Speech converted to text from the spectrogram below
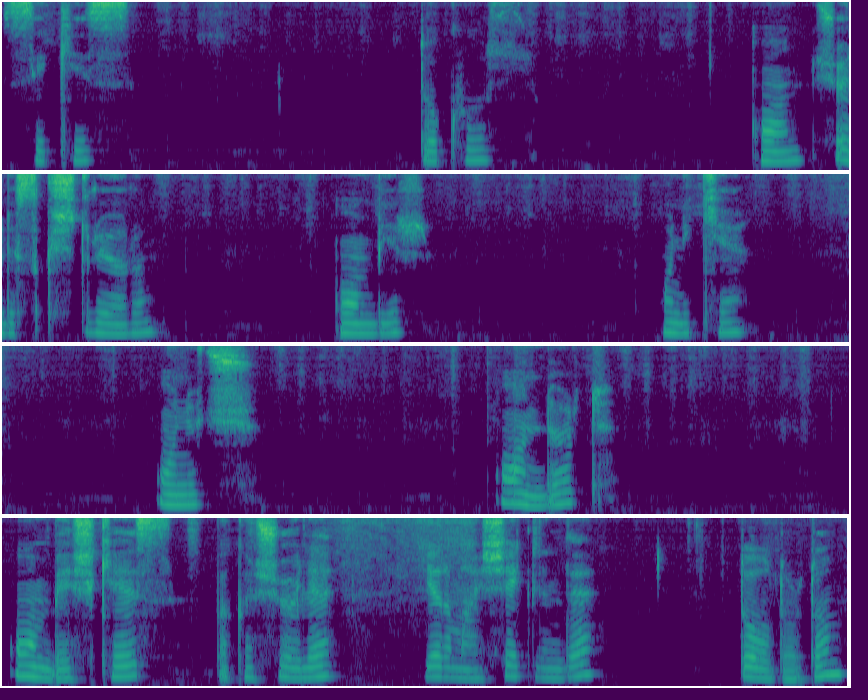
sekiz, dokuz, on. Şöyle sıkıştırıyorum. On bir, 12 13 14 15 kez bakın şöyle yarım ay şeklinde doldurdum.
